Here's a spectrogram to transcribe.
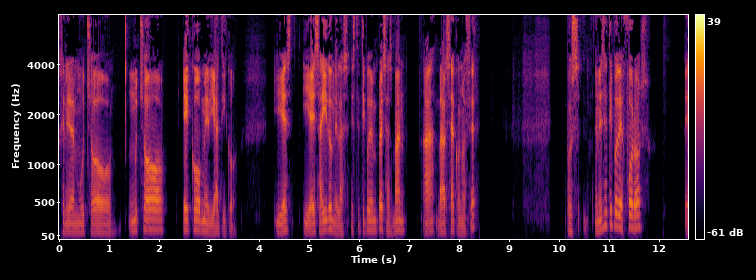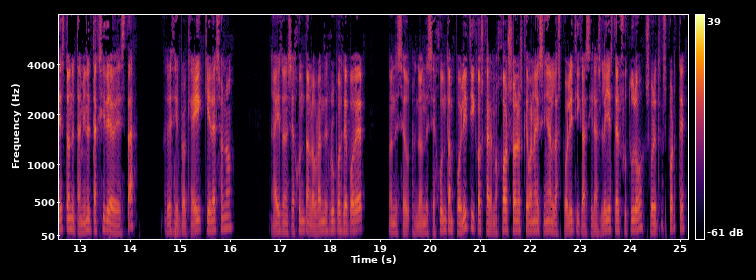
generan mucho, mucho eco mediático. Y es, y es ahí donde las, este tipo de empresas van a darse a conocer. Pues en ese tipo de foros es donde también el taxi debe estar. Es decir, porque ahí, quieras o no, ahí es donde se juntan los grandes grupos de poder donde se, donde se juntan políticos que a lo mejor son los que van a diseñar las políticas y las leyes del futuro sobre transporte,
